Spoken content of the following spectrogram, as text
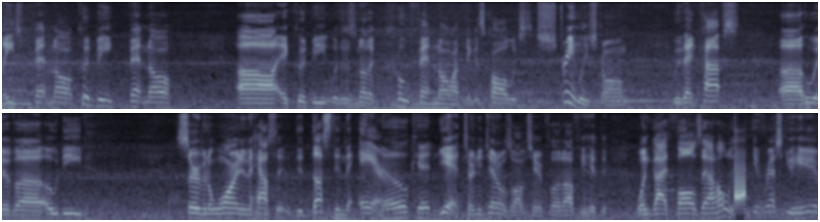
laced with fentanyl, could be fentanyl. Uh, it could be, well, there's another carfentanil, I think it's called, which is extremely strong. We've had cops uh, who have uh, OD'd serving a warrant in the house, the, the dust in the air. No kidding. Yeah, Attorney General's office here in Philadelphia hit the one guy falls out. Holy, get rescue here,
